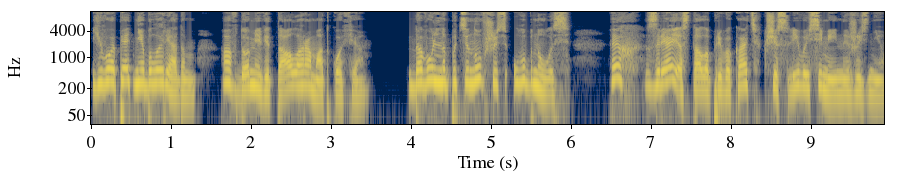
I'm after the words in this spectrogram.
Его опять не было рядом, а в доме витал аромат кофе. Довольно потянувшись, улыбнулась. Эх, зря я стала привыкать к счастливой семейной жизни.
